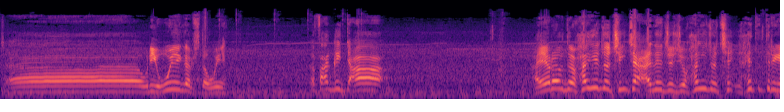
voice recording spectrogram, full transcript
자 우리 오행 갑시다 오행 황희조 아 여러분들 황희조 칭찬 안 해줘 지금 황희조 체- 헤드트릭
